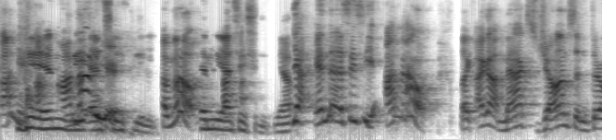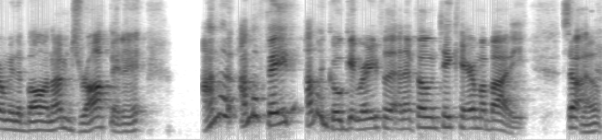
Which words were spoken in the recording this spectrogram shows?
I'm, in I'm out the here. SEC. I'm out. In the I- SEC. Yep. yeah, in the SEC, I'm out. Like I got Max Johnson throwing me the ball and I'm dropping it. I'm a I'm a fade. I'm gonna go get ready for the NFL and take care of my body. So Yep.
